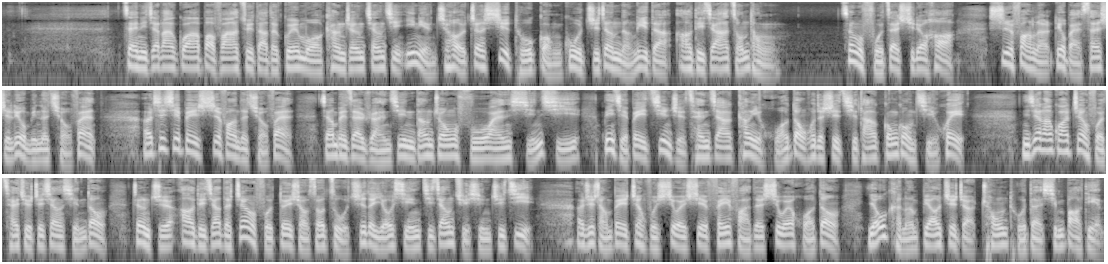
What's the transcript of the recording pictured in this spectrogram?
在尼加拉瓜爆发最大的规模抗争将近一年之后，正试图巩固执政能力的奥迪加总统。政府在十六号释放了六百三十六名的囚犯，而这些被释放的囚犯将被在软禁当中服完刑期，并且被禁止参加抗议活动或者是其他公共集会。尼加拉瓜政府采取这项行动，正值奥迪加的政府对手所组织的游行即将举行之际，而这场被政府视为是非法的示威活动，有可能标志着冲突的新爆点。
